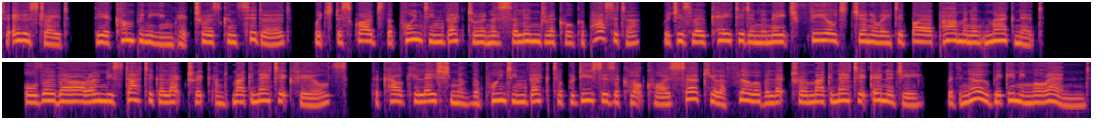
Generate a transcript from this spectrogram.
To illustrate, the accompanying picture is considered, which describes the Poynting vector in a cylindrical capacitor, which is located in an H field generated by a permanent magnet. Although there are only static electric and magnetic fields, the calculation of the Poynting vector produces a clockwise circular flow of electromagnetic energy, with no beginning or end.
